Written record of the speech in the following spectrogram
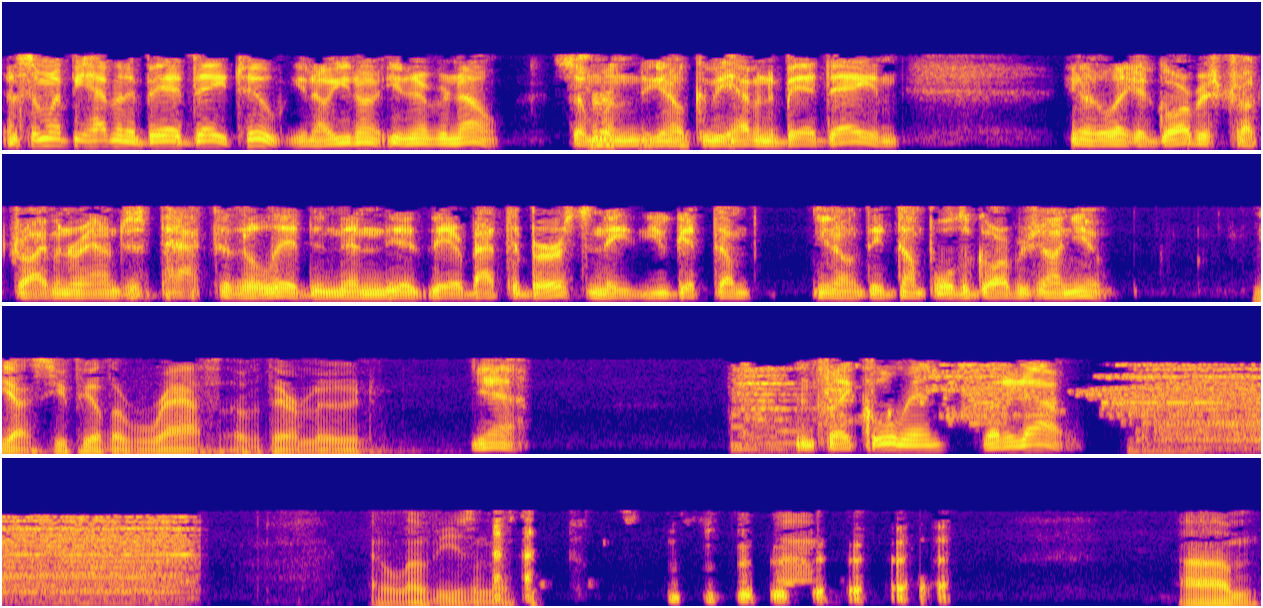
And some might be having a bad day too. You know, you don't, you never know. Someone, sure. you know, could be having a bad day and, you know, like a garbage truck driving around just packed to the lid and then they're, they're about to burst and they, you get dumped, you know, they dump all the garbage on you. Yes, you feel the wrath of their mood. Yeah. And it's like, cool, man, let it out. I love using that. um,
